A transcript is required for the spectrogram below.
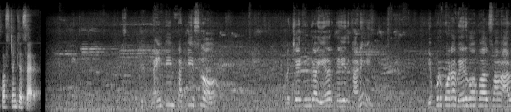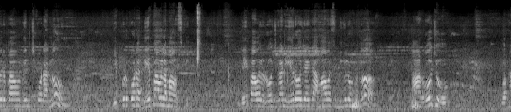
స్పష్టం చేశారు. నైన్టీన్ థర్టీస్లో ప్రత్యేకంగా ఇయర్ తెలియదు కానీ ఎప్పుడు కూడా వేణుగోపాల స్వామి ఆవిర్భావం దించి కూడాను ఎప్పుడు కూడా దీపావళి అమావాస్యకి. దీపావళి రోజు కానీ ఏ రోజు అయితే అమావాస్య మిగిలి ఉంటుందో ఆ రోజు ఒక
